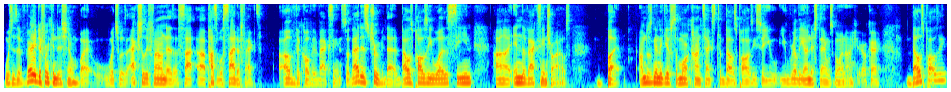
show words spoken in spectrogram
which is a very different condition, but which was actually found as a si- uh, possible side effect of the COVID vaccine. So that is true that Bell's palsy was seen uh, in the vaccine trials, but I'm just gonna give some more context to Bell's palsy so you you really understand what's going on here. Okay. Bell's palsy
